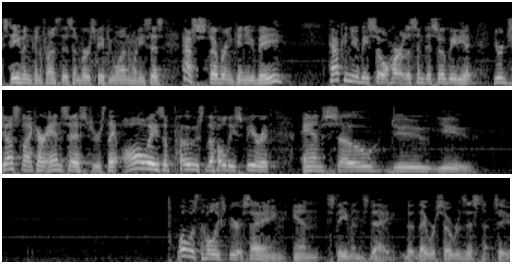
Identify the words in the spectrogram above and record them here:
Stephen confronts this in verse 51 when he says, How stubborn can you be? How can you be so heartless and disobedient? You're just like our ancestors. They always opposed the Holy Spirit, and so do you. What was the Holy Spirit saying in Stephen's day that they were so resistant to?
